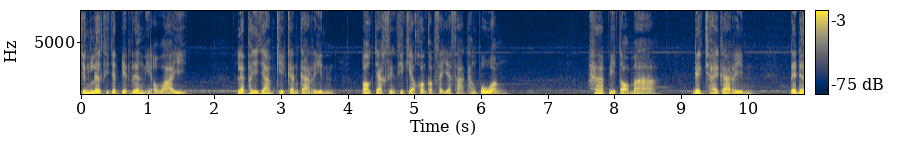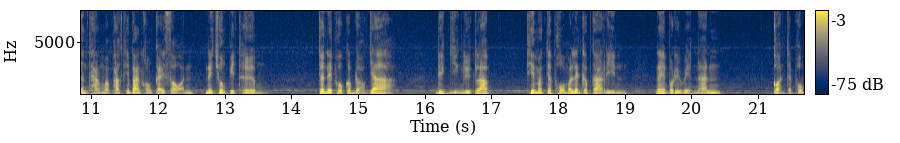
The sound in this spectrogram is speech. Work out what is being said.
จึงเลือกที่จะปิดเรื่องนี้เอาไว้ และพยายามกีดกันการินออกจากสิ่งที่เกี่ยวข้องกับไสยศาสตร์ทั้งปวงห้าปีต่อมา เด็กชายการิน ได้เดินทางมาพักที่บ้านของไกรสอนในช่วงปิดเทอม จนได้พบกับดอกหญ้าเด็กหญิงลึกลับ ที่มักจะโผล่มาเล่นกับการินในบริเวณนั้น ก่อนจะพบ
